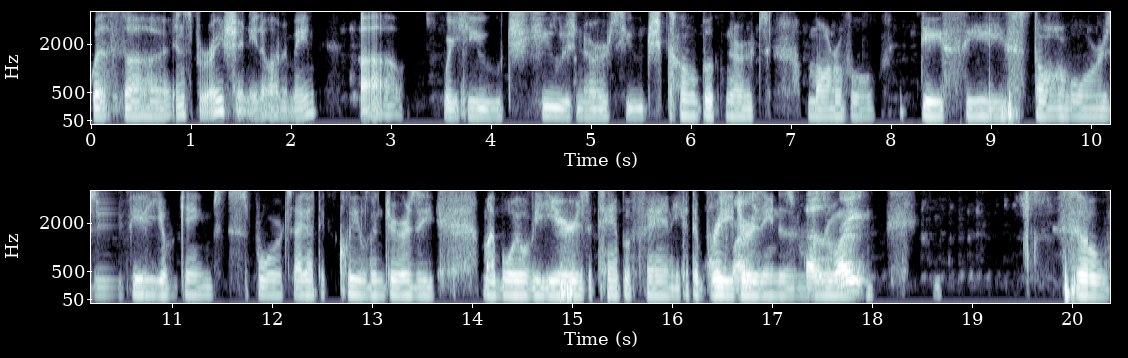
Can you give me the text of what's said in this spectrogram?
with uh inspiration, you know what I mean? Uh we're huge, huge nerds, huge comic book nerds, Marvel, DC, Star Wars, video games, sports. I got the Cleveland jersey. My boy over here is a Tampa fan. He got the Brady right. jersey in his That's room. right. So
